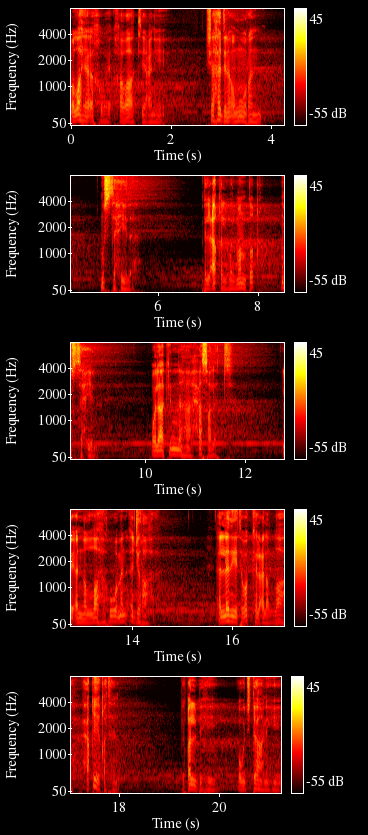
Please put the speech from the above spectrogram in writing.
والله يا أخوة يا أخوات يعني شاهدنا أمورا مستحيلة. بالعقل والمنطق مستحيل. ولكنها حصلت لأن الله هو من أجراها. الذي يتوكل على الله حقيقة بقلبه ووجدانه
